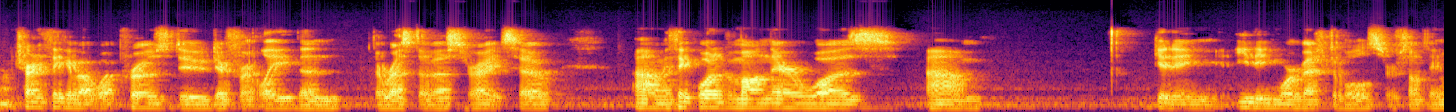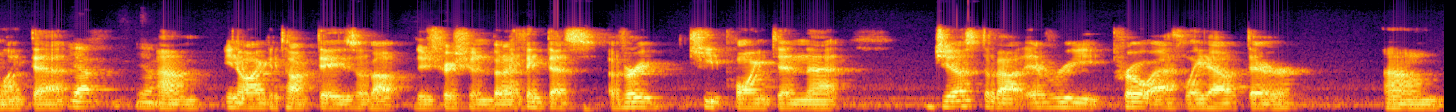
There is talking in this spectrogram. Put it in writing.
I'm trying to think about what pros do differently than the rest of us, right? So um, I think one of them on there was um, getting eating more vegetables or something like that. Yep. yep. Um, you know, I could talk days about nutrition, but I think that's a very key point in that just about every pro athlete out there um,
